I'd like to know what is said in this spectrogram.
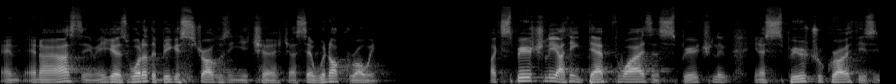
and, and I asked him, he goes, What are the biggest struggles in your church? I said, We're not growing. Like spiritually, I think depth wise and spiritually, you know, spiritual growth is,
